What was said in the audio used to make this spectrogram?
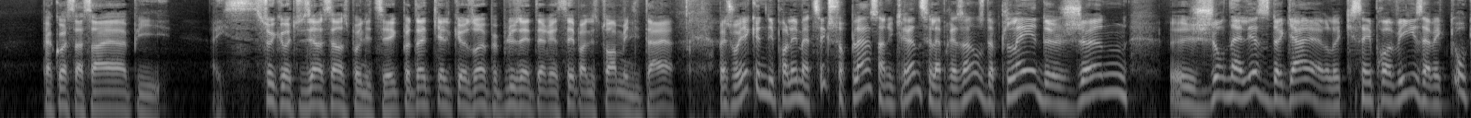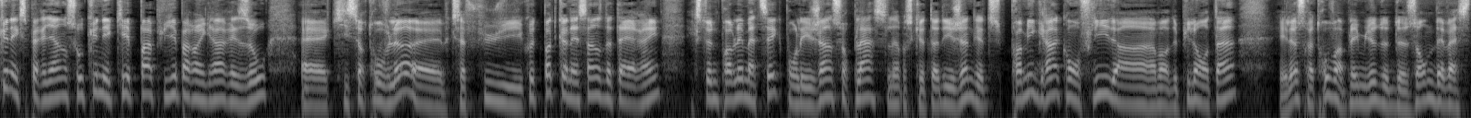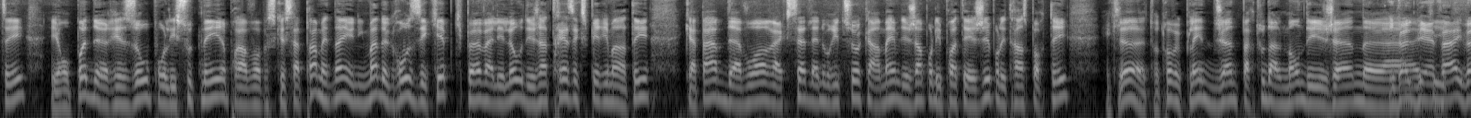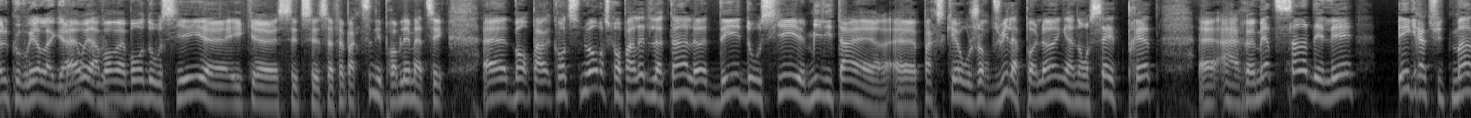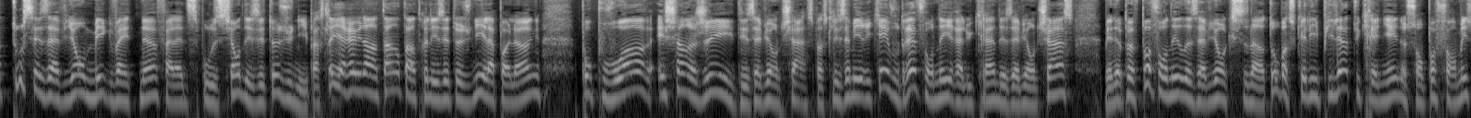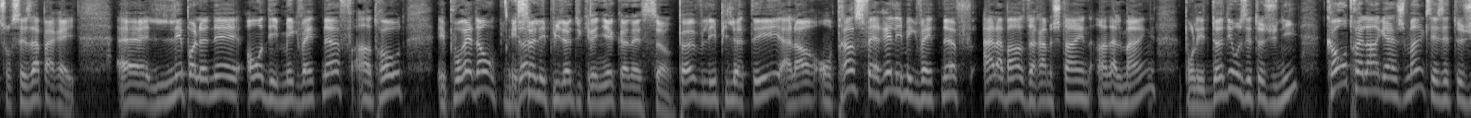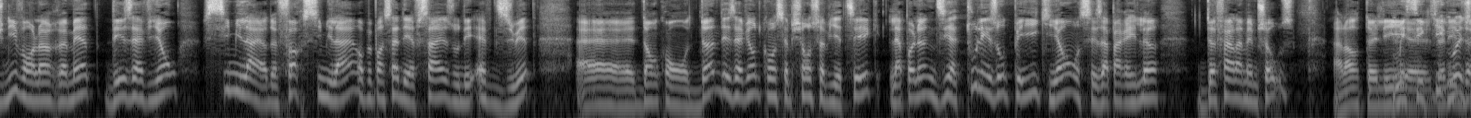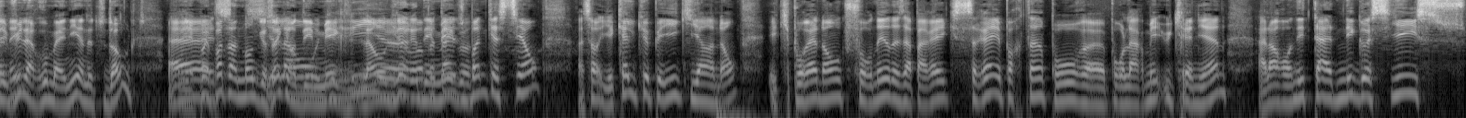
Puis à quoi ça sert, puis... hey, ceux qui ont étudié en sciences politiques, peut-être quelques-uns un peu plus intéressés par l'histoire militaire. Ben, je voyais qu'une des problématiques sur place en Ukraine, c'est la présence de plein de jeunes euh, journalistes de guerre là, qui s'improvisent avec aucune expérience, aucune équipe, pas appuyée par un grand réseau, euh, qui se retrouvent là, euh, que ça fut, écoute, pas de connaissance de terrain, et que c'est une problématique pour les gens sur place, là, parce que tu as des jeunes, du premier grand conflit dans, bon, depuis longtemps, et là se retrouvent en plein milieu de, de zones dévastées et ont pas de réseau pour les soutenir, pour avoir, parce que ça prend maintenant uniquement de grosses équipes qui peuvent aller là, ou des gens très expérimentés, capables d'avoir accès à de la nourriture quand même, des gens pour les protéger, pour les transporter, et que là, tu te retrouves avec plein de jeunes partout dans le monde, des jeunes. euh, Ils veulent bien qui- faire, ils veulent couvrir la guerre. ben oui, avoir un bon dossier euh, et que c'est, c'est- ça fait partie des problématiques. Euh, bon, par, continuons parce qu'on parlait de l'OTAN, là, des dossiers militaires, euh, parce qu'aujourd'hui, la Pologne annonçait être prête euh, à remettre sans délai et gratuitement tous ces avions MiG-29 à la disposition des États-Unis. Parce que là, il y aurait une entente entre les États-Unis et la Pologne pour pouvoir échanger des avions de chasse. Parce que les Américains voudraient fournir à l'Ukraine des avions de chasse, mais ne peuvent pas fournir des avions occidentaux parce que les pilotes ukrainiens ne sont pas formés sur ces appareils. Euh, les Polonais ont des MiG-29, entre autres, et pourraient donc... Et ça, les pilotes ukrainiens connaissent ça. peuvent les piloter. Alors, on transférait les MiG-29 à la base de Ramstein en Allemagne pour les donner aux États-Unis contre l'engagement que les États-Unis vont leur remettre des avions similaires, de force similaires. On peut penser à des F-16 ou des F-18. Euh, donc, on donne des avions de conception soviétique. La Pologne dit à tous les autres pays qui ont ces appareils-là de faire la même chose. Alors, de les Mais c'est euh, qui? Moi, j'ai vu la Roumanie. En as-tu d'autres? Il n'y a pas, Euh, pas tant de monde que il y ça a qui ont des la MiG. La Hongrie euh, aurait des MiG. bonne question. Ah, ça, Il y a quelques pays qui en ont et qui pourraient donc fournir des appareils qui seraient importants pour euh, pour l'armée ukrainienne. Alors on est à négocier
